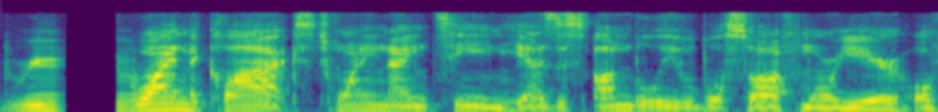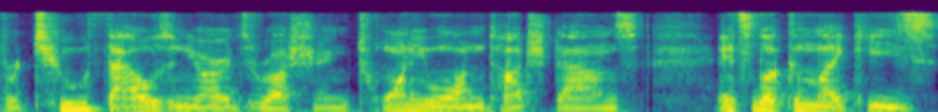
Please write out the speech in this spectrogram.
rewind the clocks 2019 he has this unbelievable sophomore year. Over 2000 yards rushing 21 touchdowns. It's looking like he's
